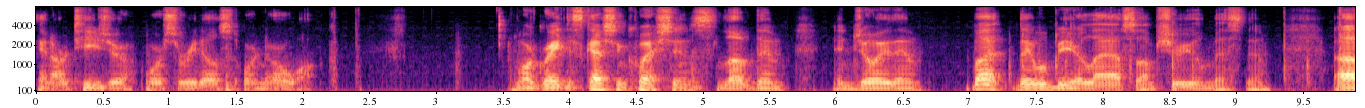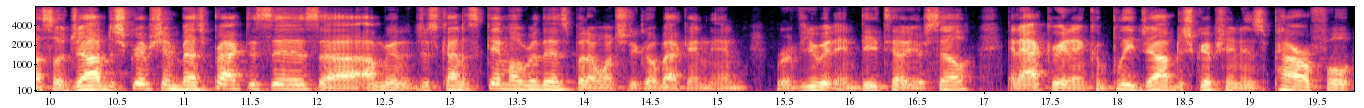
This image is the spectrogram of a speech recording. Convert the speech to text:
in Artesia or Cerritos or Norwalk. More great discussion questions. Love them. Enjoy them but they will be your last, so I'm sure you'll miss them. Uh, so job description, best practices. Uh, I'm going to just kind of skim over this, but I want you to go back and, and review it in detail yourself. An accurate and complete job description is a powerful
